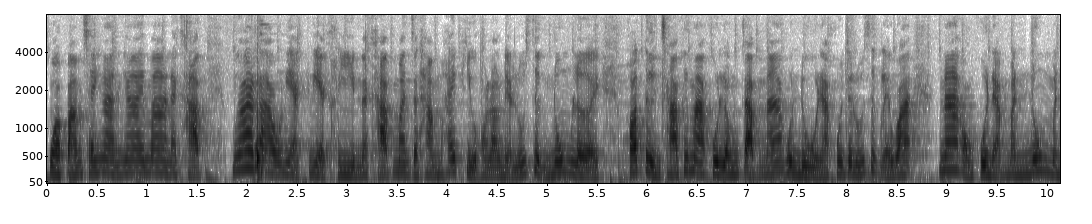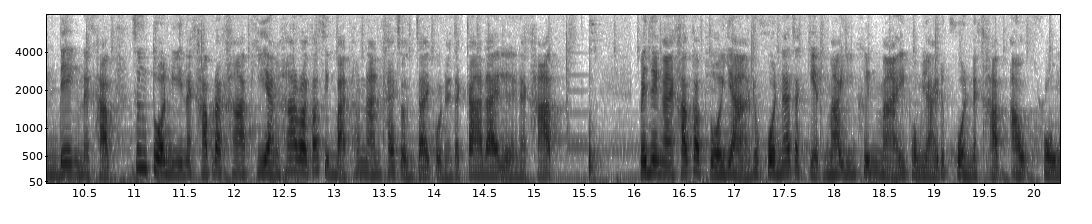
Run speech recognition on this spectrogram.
หัวปั๊มใช้งานง่ายมากนะครับเมื่อเราเนี่ยเกลี่ยครีมนะครับมันจะทำให้ผิวของเราเนี่ยรู้สึกนุ่มเลยพอตื่นเช้าขึ้นมาคุณลองจับหน้าคุณดูนะคุณจะรู้สึกเลยว่าหน้าของคุณเนี่ยมันนุ่มมันเด้งนะครับซึ่งตัวนี้นะครับราคาเพียง 590 บาทเท่านั้นใครสนใจกดในตะกร้าได้เลยนะครับ เป็นยังไงครับกับตัวอย่างทุกคนน่าจะเก็ตมากยิ่งขึ้นไหม ผมอยากให้ทุกคนนะครับเอาโครง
